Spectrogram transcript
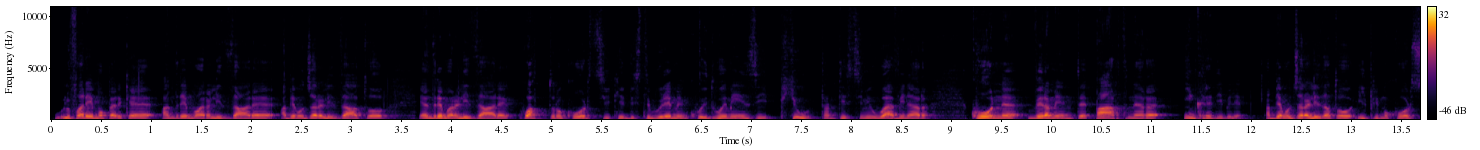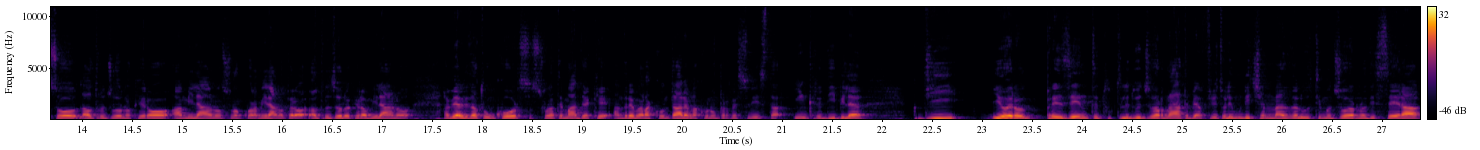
lo faremo perché andremo a realizzare, abbiamo già realizzato e andremo a realizzare quattro corsi che distribuiremo in quei due mesi, più tantissimi webinar con veramente partner incredibili. Abbiamo già realizzato il primo corso l'altro giorno che ero a Milano, sono ancora a Milano, però l'altro giorno che ero a Milano abbiamo realizzato un corso su una tematica che andremo a raccontare, ma con un professionista incredibile. Di... Io ero presente tutte le due giornate, abbiamo finito alle 11 e mezza l'ultimo giorno di sera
